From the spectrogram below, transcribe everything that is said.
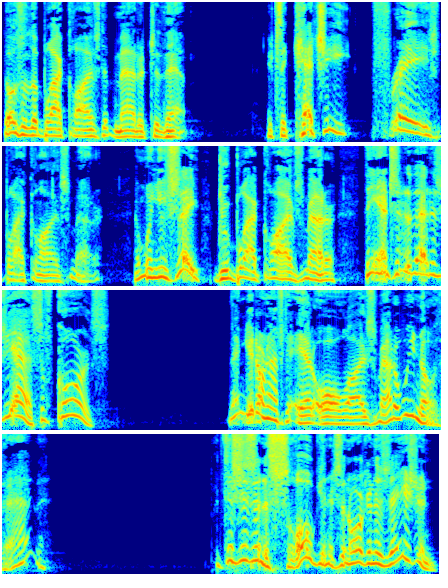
Those are the Black lives that matter to them. It's a catchy phrase, Black Lives Matter. And when you say, do Black Lives Matter? The answer to that is yes, of course. Then you don't have to add all lives matter. We know that. But this isn't a slogan, it's an organization.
